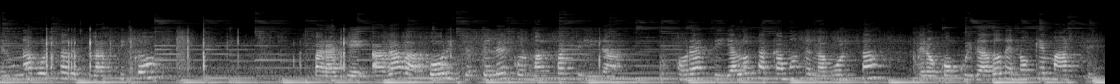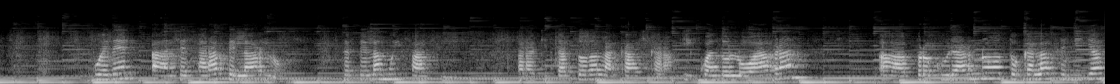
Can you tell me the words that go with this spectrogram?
en una bolsa de plástico para que haga vapor y se pele con más facilidad. Ahora sí, ya lo sacamos de la bolsa, pero con cuidado de no quemarse. Pueden empezar a pelarlo. Se pela muy fácil para quitar toda la cáscara. Y cuando lo abran a procurar no tocar las semillas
